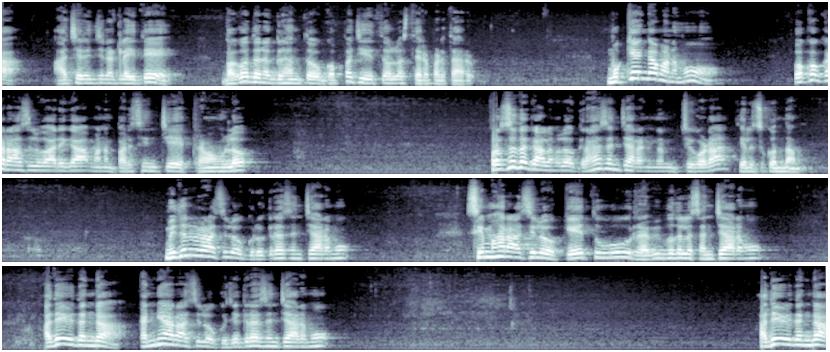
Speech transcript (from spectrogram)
ఆచరించినట్లయితే భగవద్ అనుగ్రహంతో గొప్ప జీవితంలో స్థిరపడతారు. ముఖ్యంగా మనము ఒక్కొక్క రాసుల వారిగా మనం పరిశీలించే క్రమంలో ప్రస్తుత కాలంలో గ్రహ సంచారం గురించి కూడా తెలుసుకుందాం. మిథున రాశిలో గురుగ్రహ సంచారము సింహరాశిలో కేతువు రవి బుధుల సంచారము అదేవిధంగా కన్యా రాశిలో కుజగ్రహ సంచారము అదేవిధంగా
